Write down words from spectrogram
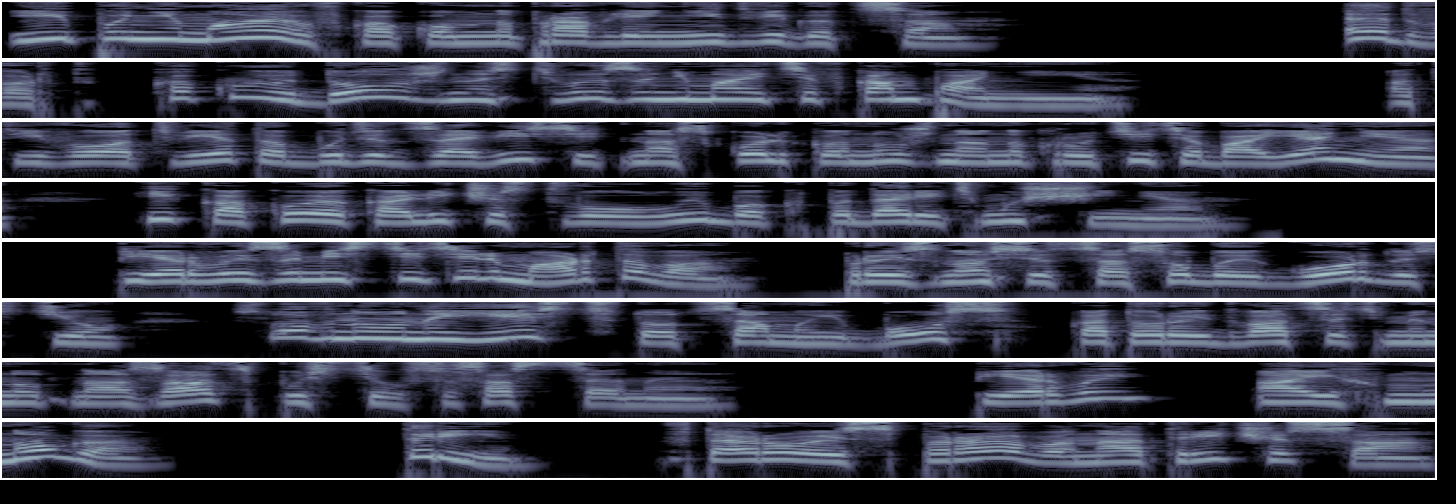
и понимаю, в каком направлении двигаться. «Эдвард, какую должность вы занимаете в компании?» От его ответа будет зависеть, насколько нужно накрутить обаяние и какое количество улыбок подарить мужчине. «Первый заместитель Мартова», произносит с особой гордостью, словно он и есть тот самый босс, который двадцать минут назад спустился со сцены. Первый? А их много? Три. Второй справа на три часа.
